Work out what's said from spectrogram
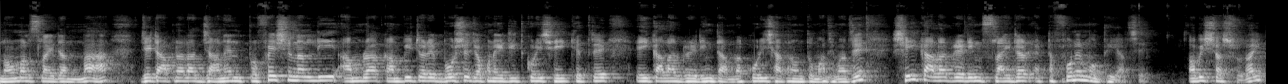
normal slider না, যেটা আপনারা জানেন প্রফেশনালি আমরা কম্পিউটারে বসে যখন এডিট করি, সেই ক্ষেত্রে এই কালার গ্রেডিংটা আমরা করি সাধারণত মাঝে মাঝে। সেই কালার গ্রেডিং স্লাইডার একটা ফোনের মধ্যেই আছে। অবিশ্বাস্য রাইট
